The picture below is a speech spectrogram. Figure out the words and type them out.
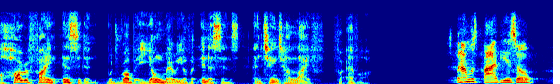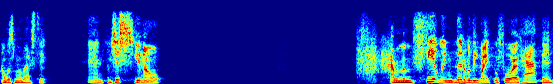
A horrifying incident would rob a young Mary of her innocence and change her life forever. When I was five years old, I was molested. And just, you know, I remember feeling literally right before it happened,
